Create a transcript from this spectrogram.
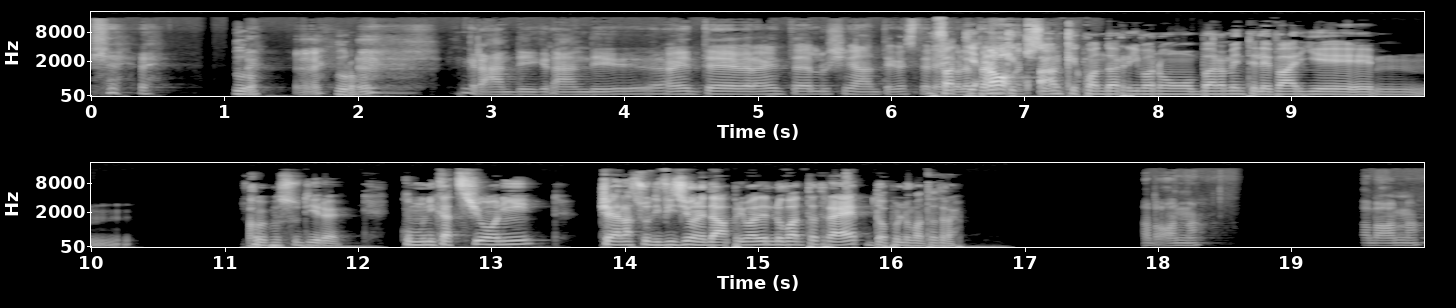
Giuro, giuro. Grandi, grandi, veramente, veramente allucinante queste regole. Infatti, Però anche, anche quando arrivano banalmente le varie. mh, come posso dire? Comunicazioni. C'è la suddivisione da prima del 93 e dopo il 93. Madonna. Madonna.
